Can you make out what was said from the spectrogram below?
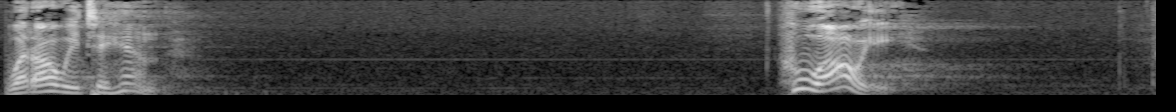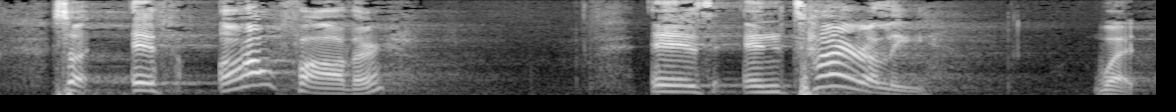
What are we to him? Who are we? So if our father is entirely what?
